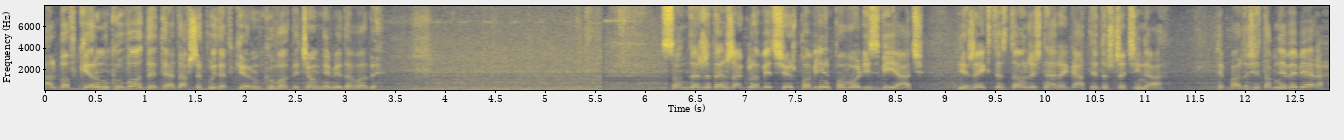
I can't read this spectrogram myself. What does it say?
albo w kierunku wody. To ja zawsze pójdę w kierunku wody. Ciągnie mnie do wody. Sądzę, że ten żaglowiec się już powinien powoli zwijać, jeżeli chce zdążyć na regaty do Szczecina. Chyba, że się tam nie wybiera.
